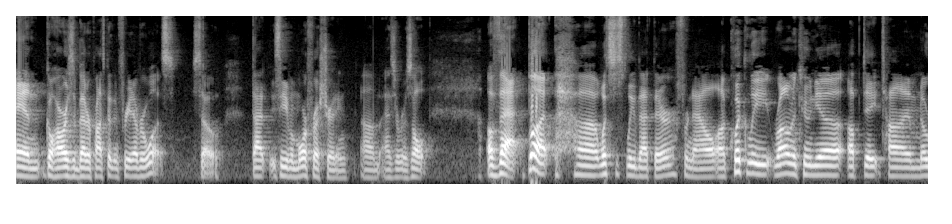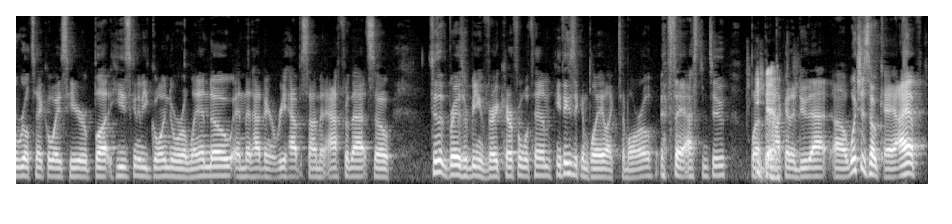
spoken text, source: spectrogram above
And Gohar is a better prospect than Fried ever was. So that is even more frustrating um, as a result of that. But uh, let's just leave that there for now. Uh, quickly, Ronald Acuna update time. No real takeaways here, but he's going to be going to Orlando and then having a rehab assignment after that. So see that the Braves are being very careful with him. He thinks he can play like tomorrow if they asked him to, but yeah. they're not going to do that, uh, which is okay. I have.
